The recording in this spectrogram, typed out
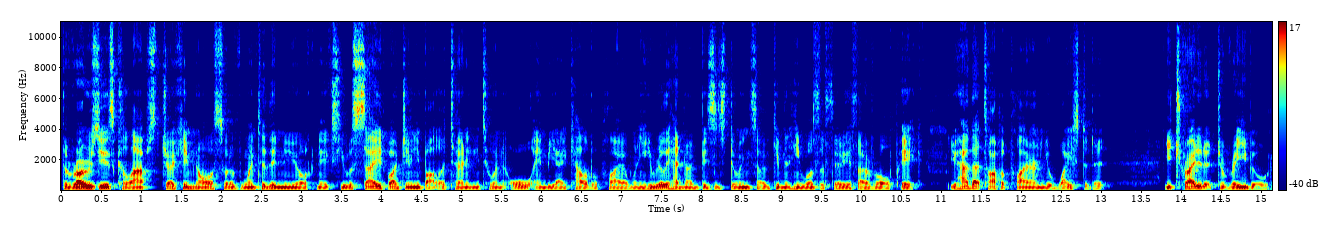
the Rose years collapsed. Joakim Noah sort of went to the New York Knicks. He was saved by Jimmy Butler turning into an all NBA caliber player when he really had no business doing so, given he was the 30th overall pick. You had that type of player and you wasted it. You traded it to rebuild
